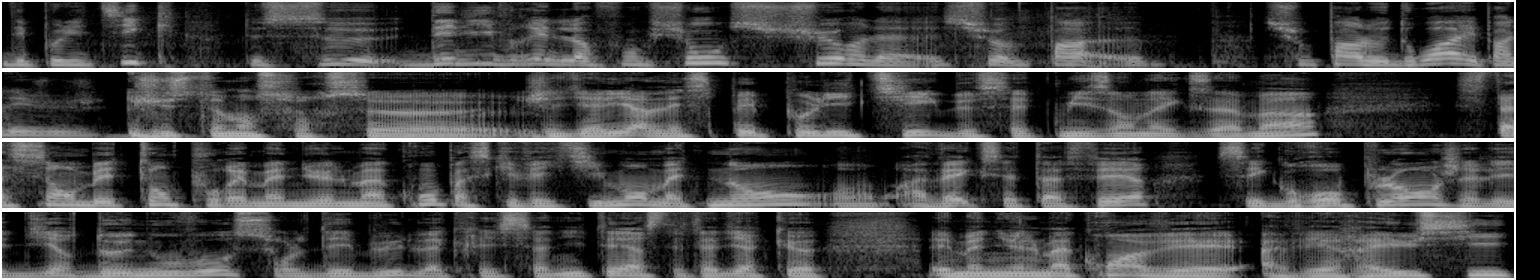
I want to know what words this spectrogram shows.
des politiques de se délivrer de leurs fonctions sur par, sur, par le droit et par les juges. Justement sur ce, j'ai dit à l'aspect politique de cette mise en examen. C'est assez embêtant pour Emmanuel Macron parce qu'effectivement maintenant, avec cette affaire, ces gros plans, j'allais dire de nouveau sur le début de la crise sanitaire. C'est-à-dire que Emmanuel Macron avait avait réussi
